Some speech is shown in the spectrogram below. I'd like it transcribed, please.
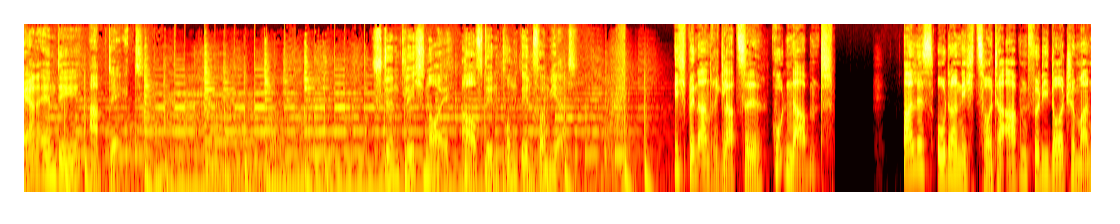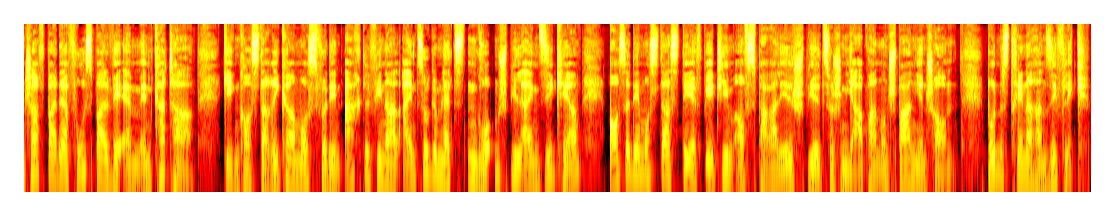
RND Update. Stündlich neu. Auf den Punkt informiert. Ich bin André Glatzel. Guten Abend. Alles oder nichts heute Abend für die deutsche Mannschaft bei der Fußball-WM in Katar. Gegen Costa Rica muss für den Achtelfinaleinzug im letzten Gruppenspiel ein Sieg her. Außerdem muss das DFB-Team aufs Parallelspiel zwischen Japan und Spanien schauen. Bundestrainer Hansi Flick.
